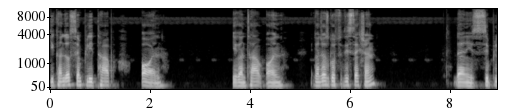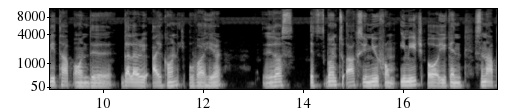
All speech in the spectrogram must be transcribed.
you can just simply tap on you can tap on you can just go to this section. Then you simply tap on the gallery icon over here. You just it's going to ask you new from image or you can snap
